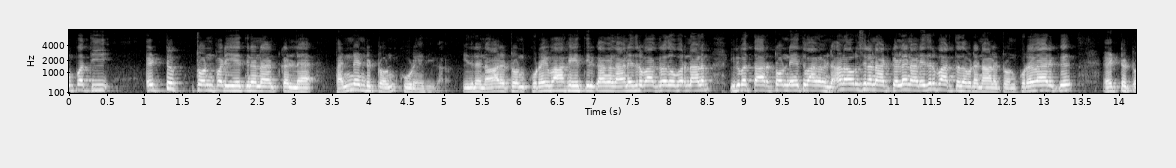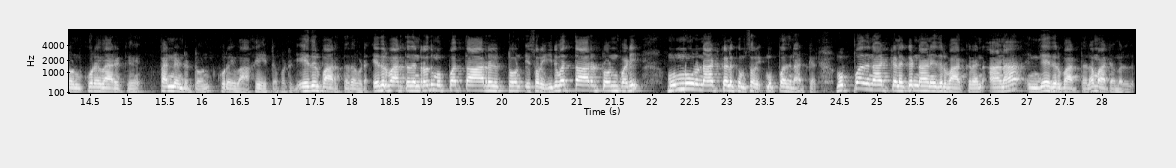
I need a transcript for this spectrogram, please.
முப்பத்தி எட்டு டொன் படி ஏற்றின நாட்களில் பன்னெண்டு டொன் கூட ஏற்றிருக்காங்க. இதில் நாலு டொன் குறைவாக ஏற்றிருக்காங்க. நான் எதிர்பார்க்குறது ஒவ்வொரு நாளும் இருபத்தாறு டொன் ஏற்றுவாங்க. ஆனால் ஒரு சில நாட்களில் நான் எதிர்பார்த்ததை விட நாலு டொன் குறைவாக இருக்குது எட்டு டோன் குறைவாக இருக்குது பன்னெண்டு டோன் குறைவாக ஏற்றப்பட்டிருக்கு. எதிர்பார்த்ததை விட. எதிர்பார்த்ததுன்றது முப்பத்தாறு டோன் சாரி இருபத்தாறு டோன் படி முந்நூறு நாட்களுக்கும் சாரி முப்பது நாட்கள். முப்பது நாட்களுக்கு நான் எதிர்பார்க்கிறேன். ஆனால் இங்கே எதிர்பார்த்ததில் மாற்றம் வருது.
